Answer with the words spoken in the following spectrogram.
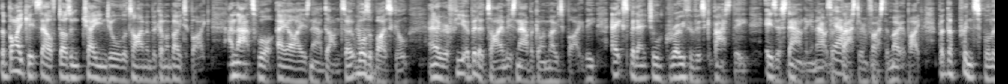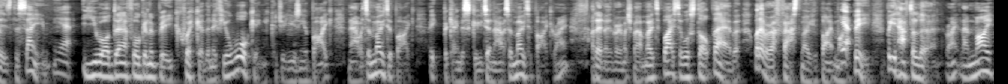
The bike itself doesn't change all the time and become a motorbike, and that's what AI has now done. So it was a bicycle, and over a few a bit of time, it's now become a motorbike. The exponential growth of its capacity is astounding, and now it's a faster and faster motorbike. But the principle is the same. Yeah. You are therefore going to be quicker than if you're walking because you're using a bike. Now it's a motorbike. It became a scooter. Now it's a motorbike, right? I don't know very much about motorbikes, so we'll stop there. But whatever a fast motorbike might Yeah. be, but you'd have to learn, right? Now my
